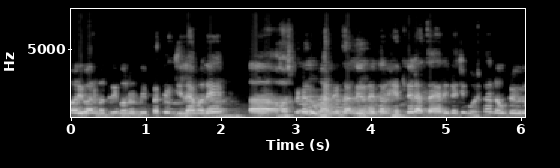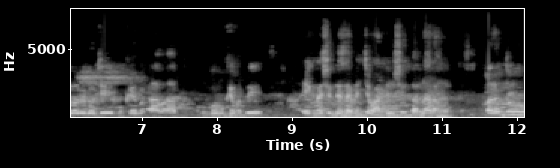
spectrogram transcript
परिवहन मंत्री म्हणून मी प्रत्येक जिल्ह्यामध्ये हॉस्पिटल उभारणीचा निर्णय तर घेतलेलाच आहे आणि त्याची घोषणा नऊ फेब्रुवारी रोजी मुख्य उपमुख्यमंत्री एकनाथ शिंदे साहेबांच्या वाढदिवशी करणार आहोत. परंतु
